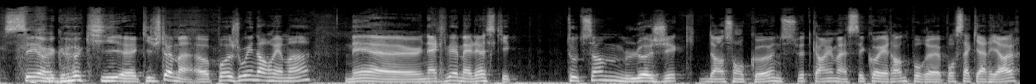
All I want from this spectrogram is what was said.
C'est un gars qui, euh, qui, justement, a pas joué énormément, mais euh, une arrivée MLS qui est toute somme logique dans son cas, une suite quand même assez cohérente pour, euh, pour sa carrière.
